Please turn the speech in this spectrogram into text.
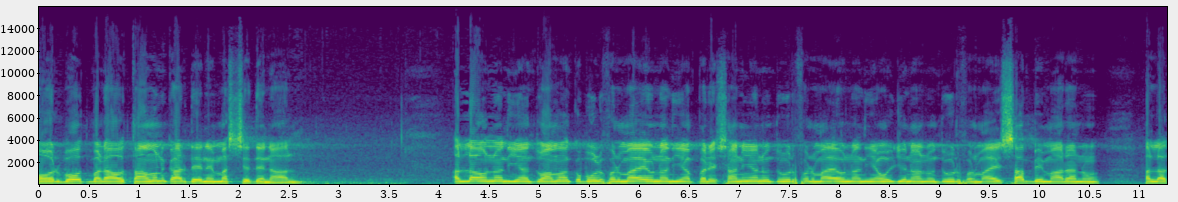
और बहुत बड़ा वो तावन करते हैं मस्जिद के नाल अल्लाह उन्हों ਦੀਆਂ ਦੁਆਵਾਂ ਕਬੂਲ ਫਰਮਾਏ ਉਹਨਾਂ ਦੀਆਂ ਪਰੇਸ਼ਾਨੀਆਂ ਨੂੰ ਦੂਰ ਫਰਮਾਏ ਉਹਨਾਂ ਦੀਆਂ ਉਲਝਣਾਂ ਨੂੰ ਦੂਰ ਫਰਮਾਏ ਸਭ ਬਿਮਾਰਾਂ ਨੂੰ ਅੱਲਾਹ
